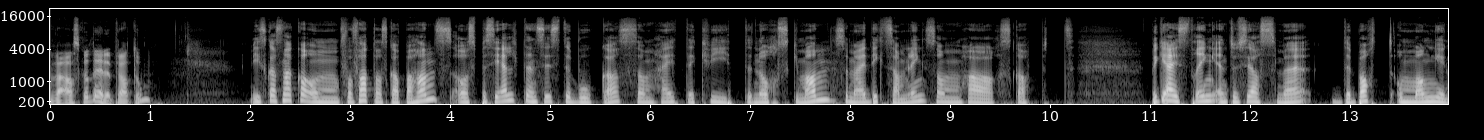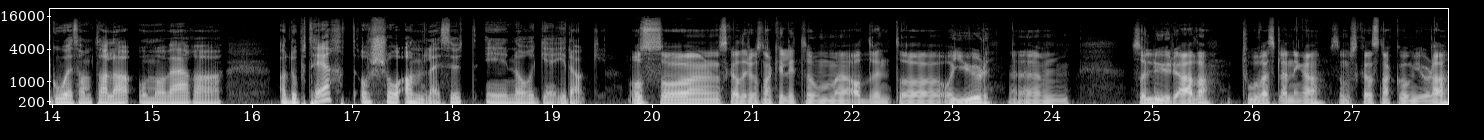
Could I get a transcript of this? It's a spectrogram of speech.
Hva skal dere prate om? Vi skal snakke om forfatterskapet hans, og spesielt den siste boka, som heter 'Hvit norsk mann', som er ei diktsamling som har skapt begeistring, entusiasme, debatt og mange gode samtaler om å være adoptert og se annerledes ut i Norge i dag. Og så skal dere jo snakke litt om advent og, og jul. Um, så lurer jeg, da. To vestlendinger som skal snakke om jula.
